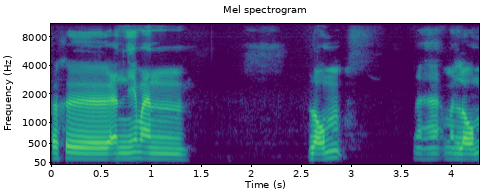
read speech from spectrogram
ก็คืออันนี้มันล้มนะฮะ มันล้ม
